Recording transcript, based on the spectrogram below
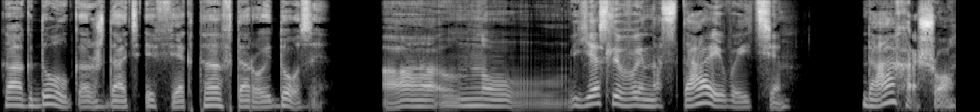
Как долго ждать эффекта второй дозы?» «А, ну, если вы настаиваете...» «Да, хорошо.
